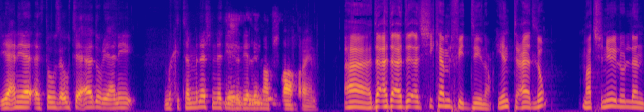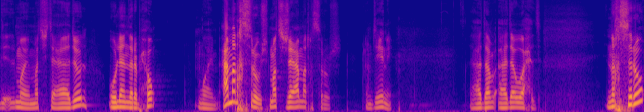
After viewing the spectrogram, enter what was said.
يعني فوز أو تعادل يعني ما كتهمناش النتيجة ديال les matchs الاخرين آه هذا هذا هذا الشيء كامل في يدينا يا نتعادلوا match nul ولا المهم ماتش تعادل ولا نربحوا المهم ما نخسروش. ماتش جاي ما نخسروش. فهمتيني؟ هذا هذا واحد. نخسروا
